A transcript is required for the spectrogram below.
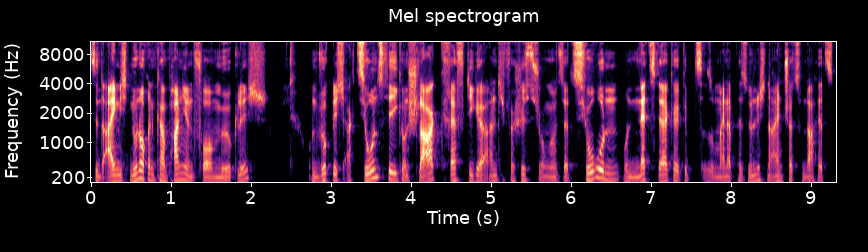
sind eigentlich nur noch in Kampagnenform möglich. Und wirklich aktionsfähige und schlagkräftige antifaschistische Organisationen und Netzwerke gibt es also meiner persönlichen Einschätzung nach jetzt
